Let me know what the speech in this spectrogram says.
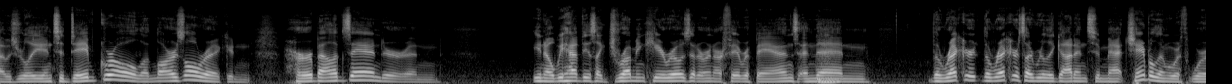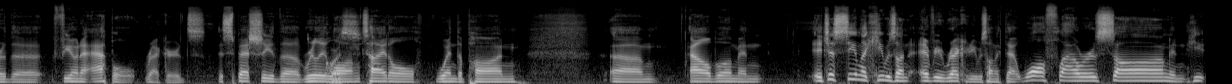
I was really into Dave Grohl and Lars Ulrich and Herb Alexander and you know we have these like drumming heroes that are in our favorite bands. And then the record the records I really got into Matt Chamberlain with were the Fiona Apple records, especially the really long title When the Pawn um, album. And it just seemed like he was on every record. He was on like that Wallflowers song. And he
